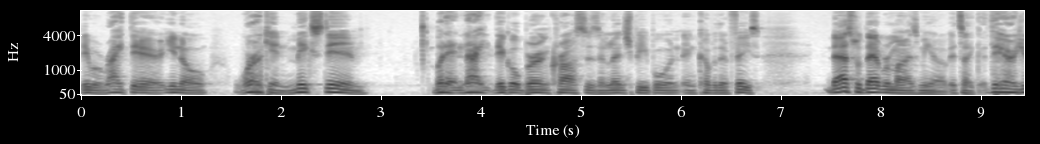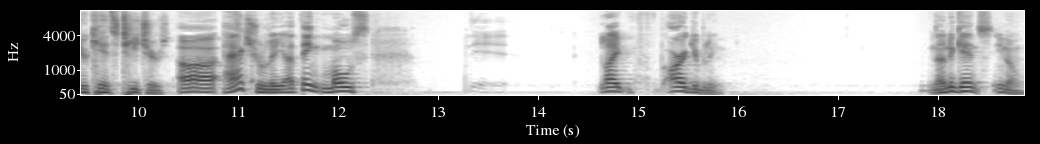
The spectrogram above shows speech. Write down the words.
they were right there, you know, working mixed in. But at night they go burn crosses and lynch people and, and cover their face. That's what that reminds me of. It's like they are your kids' teachers. Uh, actually, I think most like arguably. None against you know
